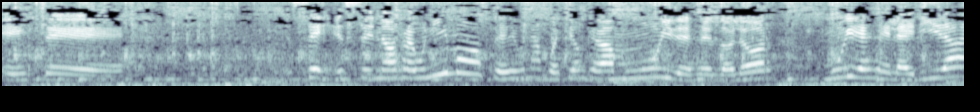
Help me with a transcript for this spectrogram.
este se, nos reunimos desde una cuestión que va muy desde el dolor, muy desde la herida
